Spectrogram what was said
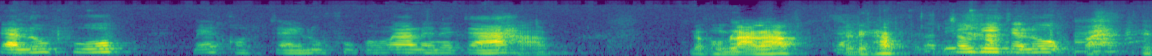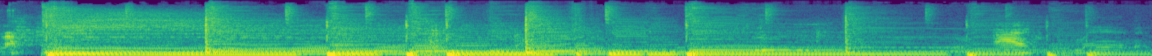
จ้าลูกฟุกแม่ขอบใจลูกฟุกมากๆเลยนะจ๊ะครับ เดี๋ยวผมลาแล้วครับ สวัสดีครับสวัสดีโชคดีจ้ะลูก ไปที่รักลูกอายของแม่เนี่ย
